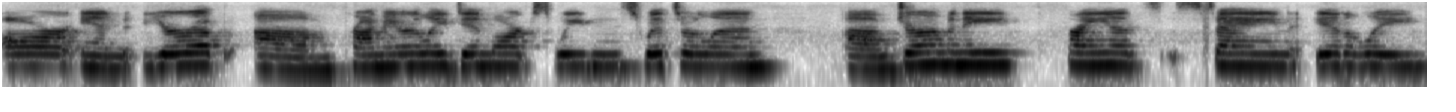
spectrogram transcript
are in Europe, um, primarily Denmark, Sweden, Switzerland, um, Germany, France, Spain, Italy.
